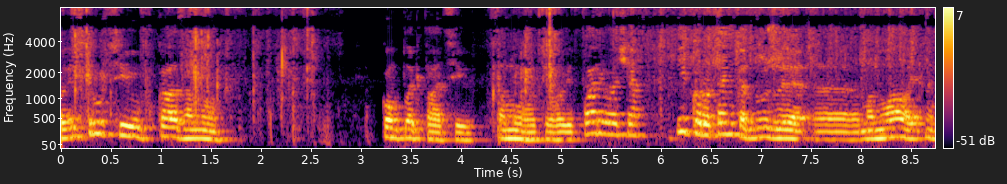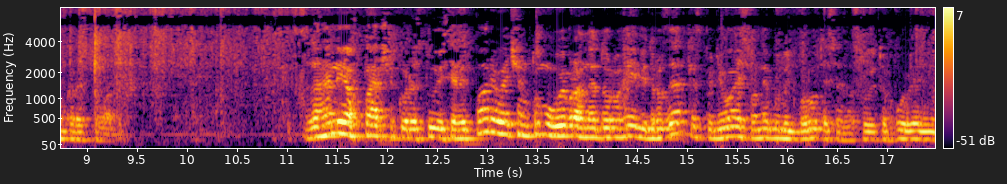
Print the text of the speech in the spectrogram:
В інструкцію вказано комплектацію самого цього відпарювача і коротенька дуже е, мануал, як ним користуватися. Взагалі я вперше користуюся відпарювачем, тому вибрав недорогий від розетки. Сподіваюсь, вони будуть боротися за свою торговельну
